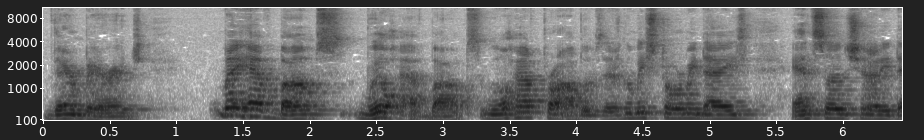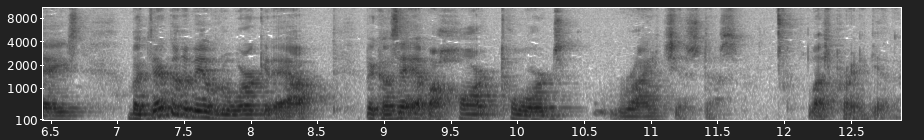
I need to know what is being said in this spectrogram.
their marriage may have bumps, will have bumps, will have problems. There's going to be stormy days and sunshiny days, but they're going to be able to work it out because they have a heart towards righteousness. Let's pray together.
